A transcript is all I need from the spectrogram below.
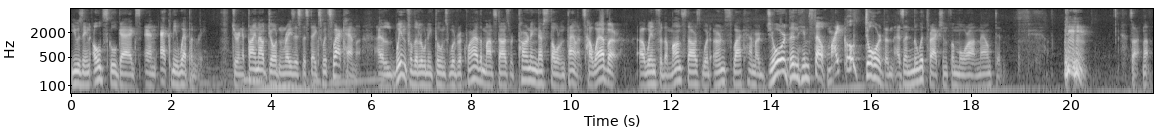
using old school gags and Acme weaponry. During a timeout, Jordan raises the stakes with Swackhammer. A win for the Looney Tunes would require the Monstars returning their stolen talents. However, a win for the Monstars would earn Swackhammer Jordan himself, Michael Jordan, as a new attraction for Moron Mountain. So I'm not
